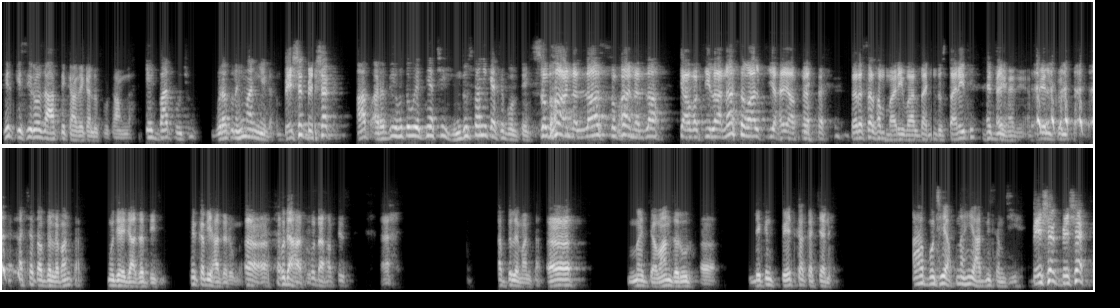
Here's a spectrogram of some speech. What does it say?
फिर किसी रोज आपके कावे का लुत्फ उठाऊँगा। एक बात पूछूँ बुरा तो नहीं मानिएगा? बेशक बेशक। आप अरबी होते हुए इतनी अच्छी हिंदुस्तानी कैसे बोलते हैं? सुबह अल्लाह सुबह अल्लाह। क्या वकीलाना सवाल किया है आपने? दरअसल हमारी वालदा हिंदुस्तानी थी। जी हाँ जी बिल्कुल। अच्छा तो अब्दुल रहमान साहब मुझे इजाज़त दीजिए। फिर कभी हाजिर होंगे खुदा हाफिज। खुदा हाफिज। अब्दुल साहब। मैं जवान ज़रूर था लेकिन पेट का कच्चा नहीं। आप मुझे अपना ही आदमी समझिए। बेशक बेशक।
